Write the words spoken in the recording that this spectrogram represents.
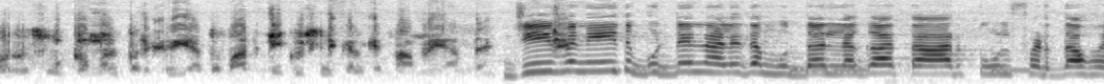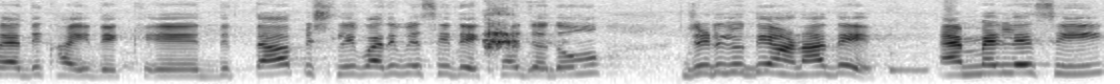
ਔਰ ਉਸ ਮੁਕੰਮਲ ਪ੍ਰਕਿਰਿਆ ਤੋਂ ਬਾਅਦ ਕੀ ਕੁਝ ਨਿਕਲ ਕੇ ਸਾਹਮਣੇ ਆਉਂਦਾ ਹੈ। ਜੀ ਵਨੀਤ ਬੁੱਢੇ ਨਾਲੇ ਦਾ ਮੁੱਦਾ ਲਗਾਤਾਰ ਤੂਲ ਫੜਦਾ ਹੋਇਆ ਦਿਖਾਈ ਦੇਖੇ ਦਿੱਤਾ। ਪਿਛਲੀ ਵਾਰੀ ਵੀ ਅਸੀਂ ਦੇਖਿਆ ਜਦੋਂ ਜਿਹੜੇ ਲੁਧਿਆਣਾ ਦੇ ਐਮਐਲਏ ਸੀ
